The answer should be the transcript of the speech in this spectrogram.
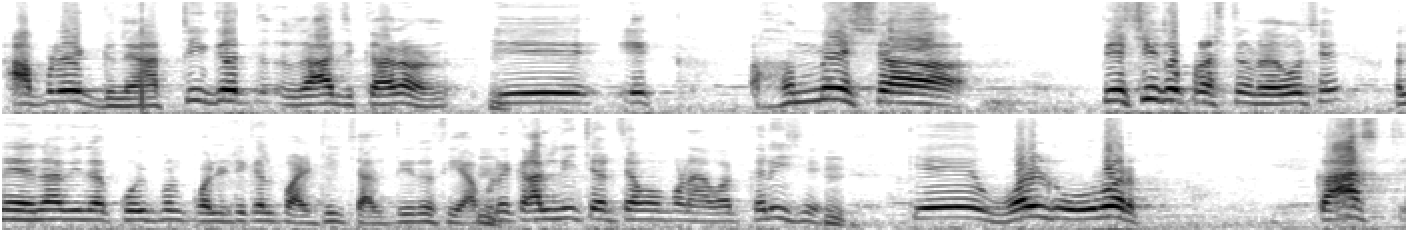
આપણે જ્ઞાતિગત રાજકારણ એ એક હંમેશા પેચીદો પ્રશ્ન રહ્યો છે અને એના વિના કોઈ પણ પોલિટિકલ પાર્ટી ચાલતી નથી. આપણે કાલની ચર્ચામાં પણ આ વાત કરી છે કે વર્લ્ડ ઓવર કાસ્ટ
